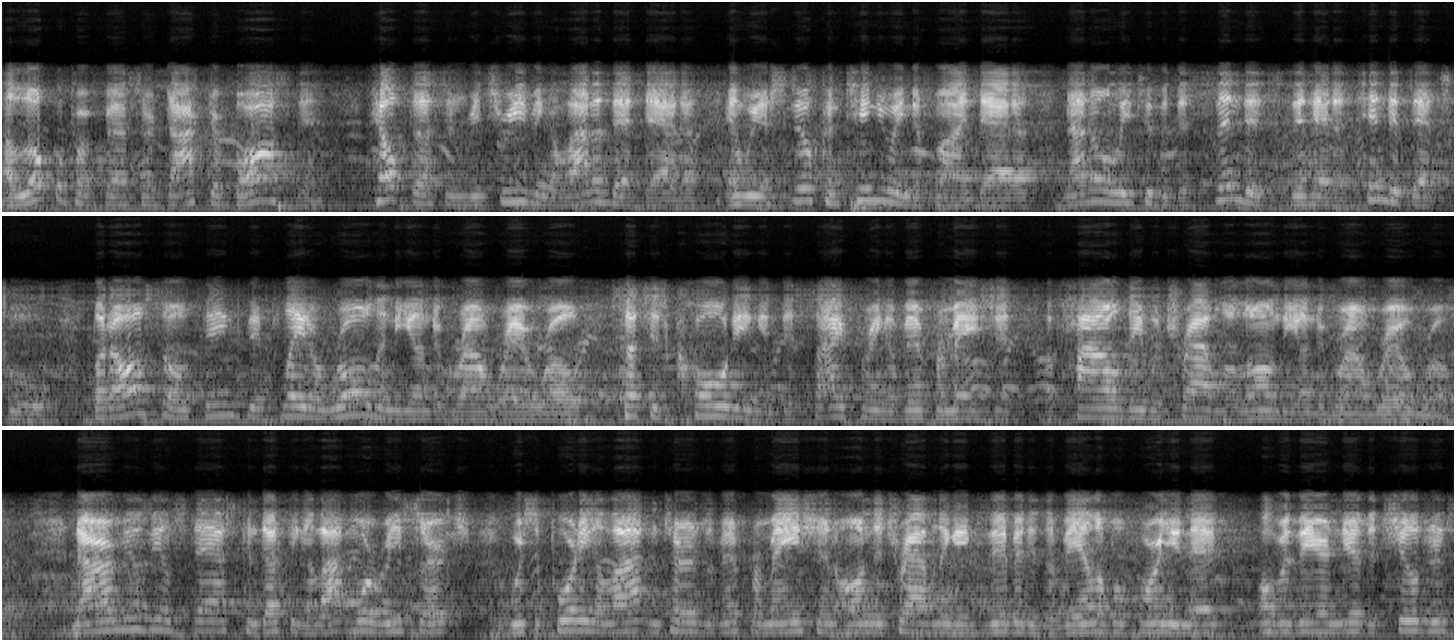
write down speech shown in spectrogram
A local professor, Dr. Boston, helped us in retrieving a lot of that data, and we are still continuing to find data, not only to the descendants that had attended that school, but also things that played a role in the Underground Railroad, such as coding and deciphering of information of how they would travel along the Underground Railroad. Now, our museum staff's conducting a lot more research. We're supporting a lot in terms of information on the traveling exhibit is available for you next over there near the children's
